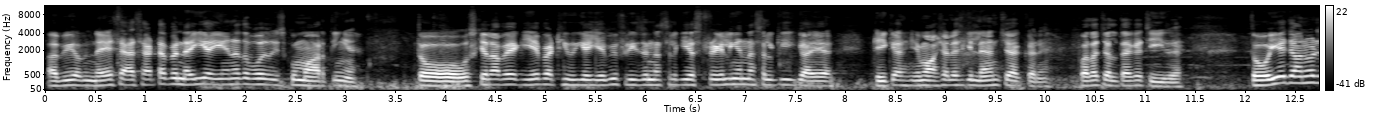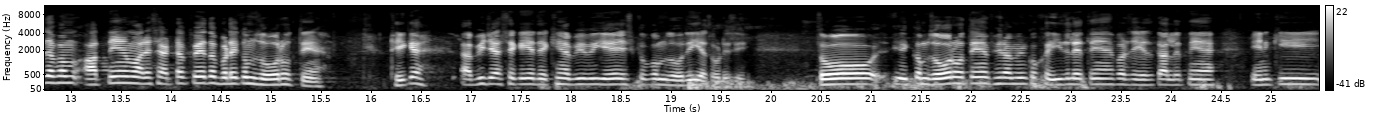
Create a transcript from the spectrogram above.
ابھی اب نئے سیٹ اپ نئی آئی ہے نا، تو وہ اس کو مارتی ہیں۔ تو اس کے علاوہ ایک یہ بیٹھی ہوئی ہے، یہ بھی فریزر نسل کی آسٹریلین نسل کی گائے ہے، ٹھیک ہے؟ یہ ماشاء اللہ اس کی لینتھ چیک کریں، پتہ چلتا ہے کہ چیز ہے۔ تو یہ جانور جب ہم آتے ہیں ہمارے سیٹ اپ پہ، تو بڑے کمزور ہوتے ہیں، ٹھیک ہے؟ ابھی جیسے کہ یہ دیکھیں، ابھی بھی یہ اس کو کمزوری ہے تھوڑی سی۔ تو یہ کمزور ہوتے ہیں، پھر ہم ان کو خرید لیتے ہیں، پرچیز کر لیتے ہیں۔ ان کی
